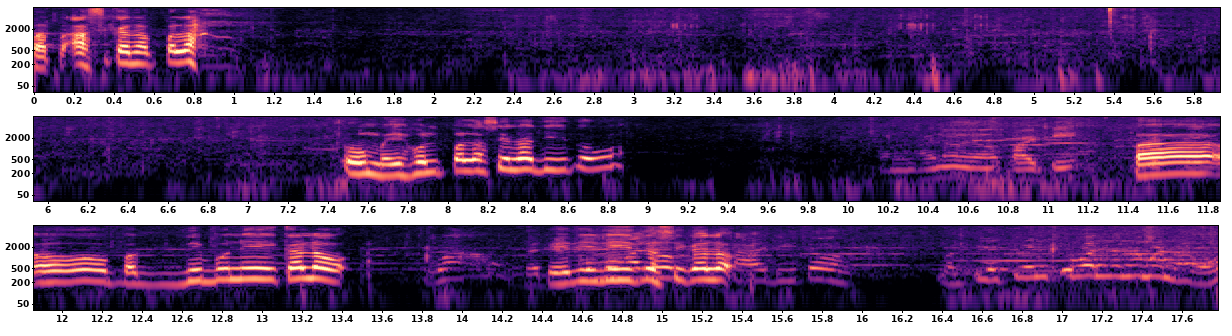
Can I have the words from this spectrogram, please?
Pataas ka na pala. Oh, may hole pala sila dito. oh. Ano, no, party? Pa, oo, pag dibo ni Kalo. Pwede dito si Kalo. Dito. Mag-21 na naman ako.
